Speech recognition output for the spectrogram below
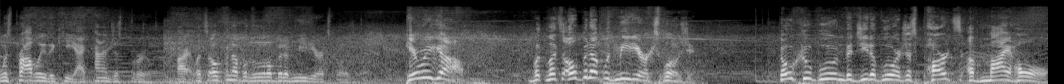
was probably the key. I kind of just threw. All right, let's open up with a little bit of Meteor Explosion. Here we go. But let's open up with Meteor Explosion. Goku Blue and Vegeta Blue are just parts of my whole.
